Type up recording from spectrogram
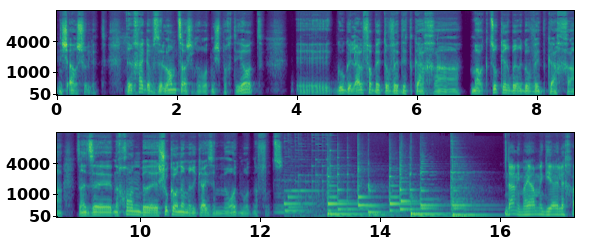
נשאר שולט. דרך אגב זה לא המצאה של חברות משפחתיות, אה, גוגל אלפאבית עובדת ככה, מרק צוקרברג עובד ככה, אומרת זה נכון בשוק ההון האמריקאי זה מאוד מאוד נפוץ. דן אם היה מגיע אליך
